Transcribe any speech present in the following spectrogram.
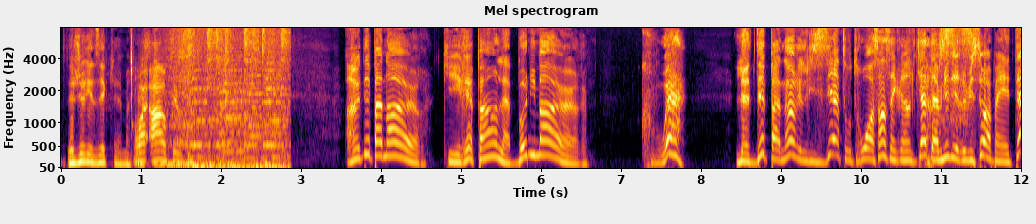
C'était juridique, Marc. Ouais, ah, OK, OK. Un dépanneur qui répand la bonne humeur. Quoi? Le dépanneur Lisette au 354 ah, avenue des Ruisseaux à Pintan.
